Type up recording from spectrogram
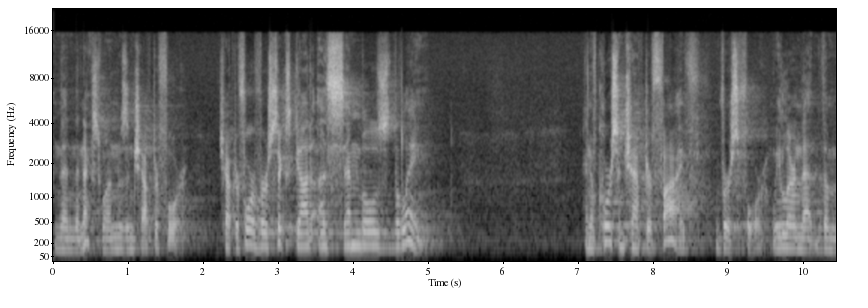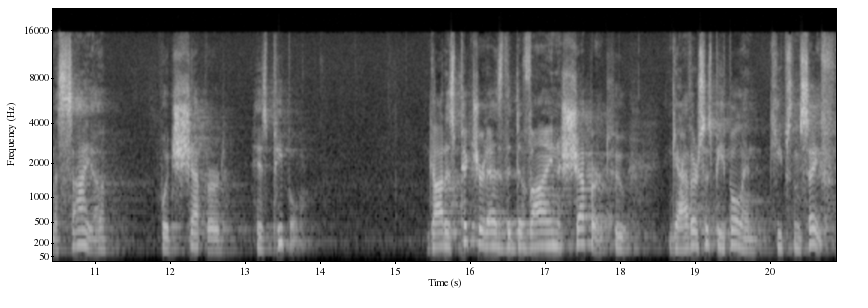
And then the next one was in chapter 4. Chapter 4, verse 6, God assembles the lame. And of course, in chapter 5, verse 4, we learn that the Messiah would shepherd his people. God is pictured as the divine shepherd who gathers his people and keeps them safe.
